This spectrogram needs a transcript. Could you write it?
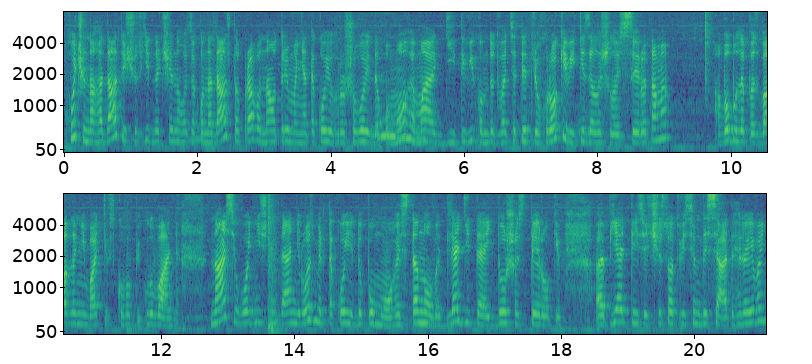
Хочу нагадати, що згідно чинного законодавства право на отримання такої грошової допомоги мають діти віком до 23 років, які залишились сиротами або були позбавлені батьківського піклування. На сьогоднішній день розмір такої допомоги становить для дітей до 6 років е, 5680 гривень,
